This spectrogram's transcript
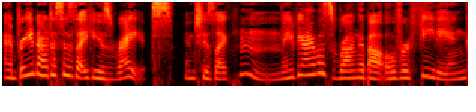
And Bree notices that he's right. And she's like, hmm, maybe I was wrong about overfeeding.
